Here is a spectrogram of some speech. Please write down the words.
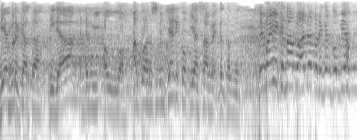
Dia berkata, tidak demi Allah, aku harus mencari kopiah sampai ketemu. Memangnya kenapa ada pada dengan kopiahmu?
